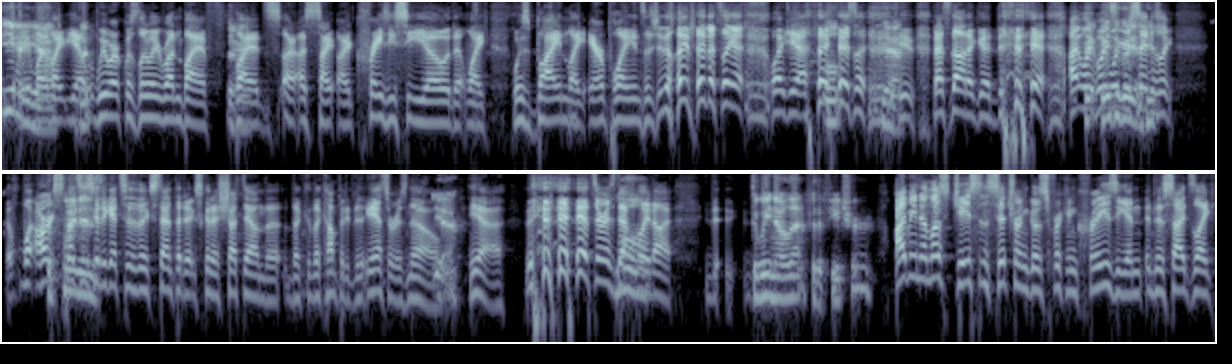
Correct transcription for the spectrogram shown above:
Yeah, it- yeah, like yeah, but- WeWork was literally run by a by a, Sorry. a, site a crazy CEO that like was buying like airplanes and shit. Like that's like a, like yeah, Well, a- yeah. that's not a good. I like what, what you're saying is like. What our expense is is- going to get to the extent that it's going to shut down the, the the company. The answer is no. yeah. Yeah. the answer is definitely Well- not. Do we know that for the future? I mean, unless Jason Citron goes freaking crazy and, and decides like,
